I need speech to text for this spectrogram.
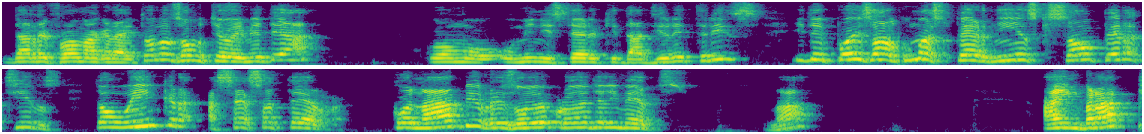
da reforma agrária. Então, nós vamos ter o MDA, como o ministério que dá diretriz, e depois algumas perninhas que são operativas. Então, o INCRA, acesso à terra. CONAB, resolveu o problema de alimentos. Tá? A Embrap,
